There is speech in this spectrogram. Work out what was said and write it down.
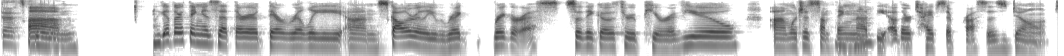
That's cool. Um, the other thing is that they're they're really um, scholarly rig- rigorous, so they go through peer review, um, which is something mm-hmm. that the other types of presses don't.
